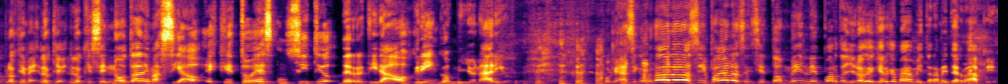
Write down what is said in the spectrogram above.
no. Lo que, me- lo, que, lo que se nota demasiado es que esto es un sitio de retirados gringos millonarios. Porque es así como, no, no, no, sí, paga los 600 mil, no importa. Yo lo que quiero es que me hagan mi trámite rápido.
